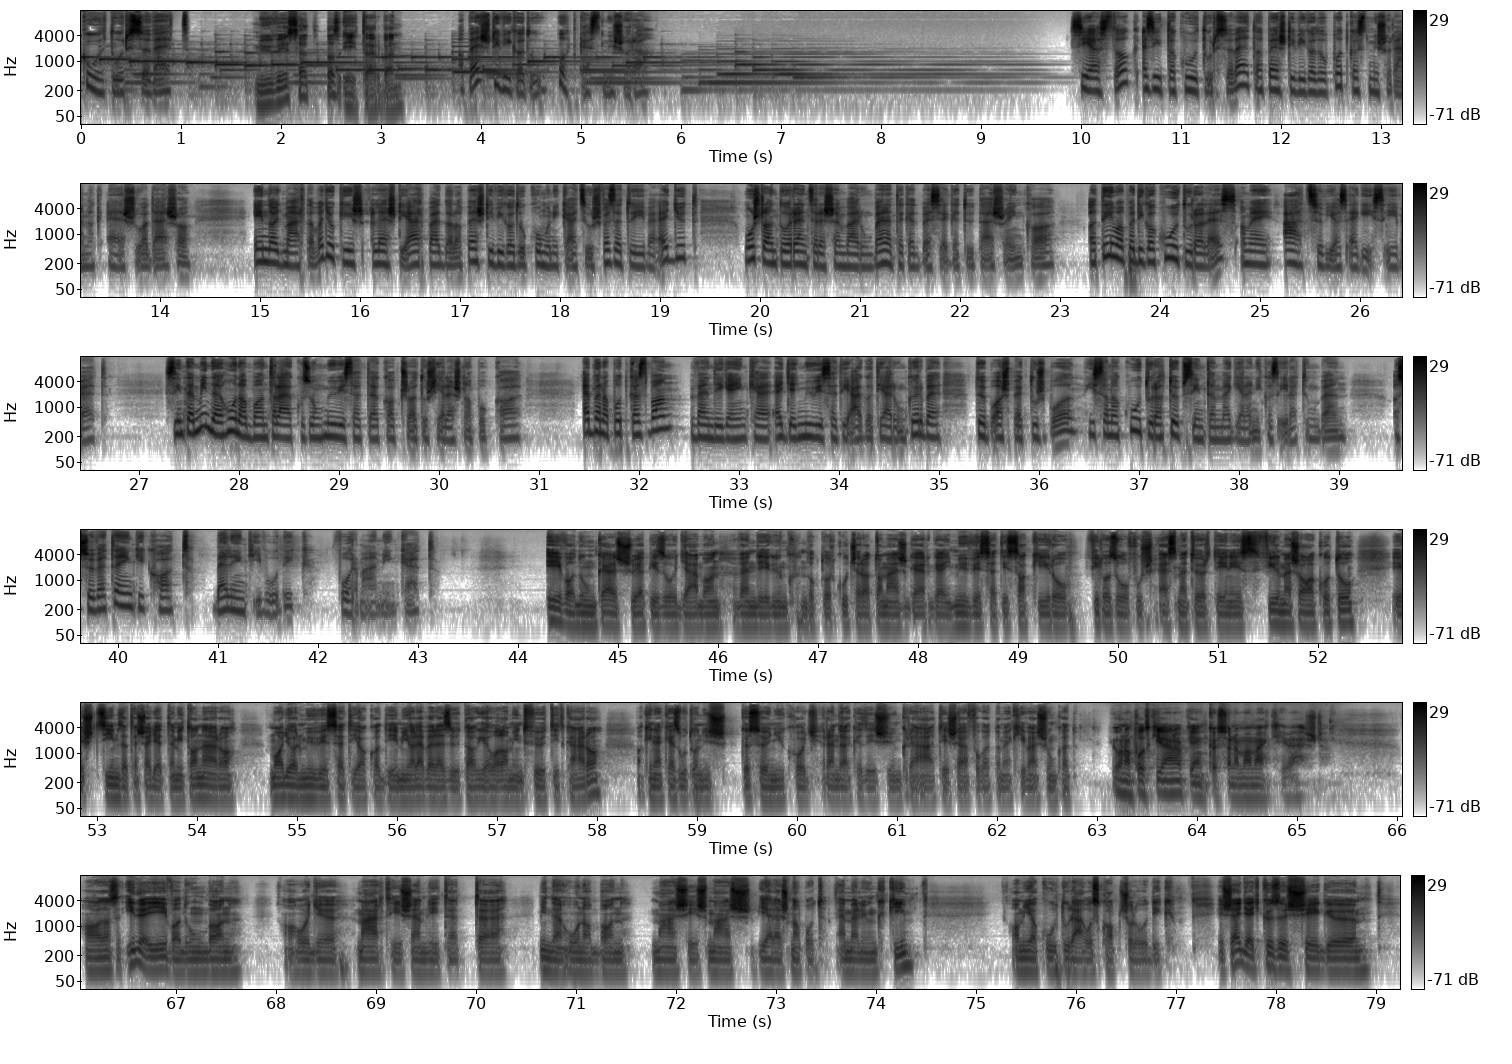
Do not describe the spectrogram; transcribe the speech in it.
Kultúrszövet. Művészet az éterben. A Pesti Vigadó podcast műsora. Sziasztok! Ez itt a Kultúrszövet, a Pesti Vigadó podcast műsorának első adása. Én Nagy Márta vagyok, és Lesti Árpáddal a Pesti Vigadó kommunikációs vezetőjével együtt mostantól rendszeresen várunk benneteket beszélgető társainkkal. A téma pedig a kultúra lesz, amely átszövi az egész évet. Szinte minden hónapban találkozunk művészettel kapcsolatos jeles napokkal. Ebben a podcastban vendégeinkkel egy-egy művészeti ágat járunk körbe, több aspektusból, hiszen a kultúra több szinten megjelenik az életünkben. A szöveteinkig hat, belénk ivódik, formál minket. Évadunk első epizódjában vendégünk dr. Kucsera Tamás Gergely, művészeti szakíró, filozófus, eszmetörténész, filmes alkotó és címzetes egyetemi tanára, Magyar Művészeti Akadémia levelező tagja, valamint főtitkára, akinek ezúton is köszönjük, hogy rendelkezésünkre állt és elfogadta meghívásunkat. Jó napot kívánok, én köszönöm a meghívást. Az idei évadunkban, ahogy Márti is említette, minden hónapban más és más jeles napot emelünk ki, ami a kultúrához kapcsolódik. És egy-egy közösség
